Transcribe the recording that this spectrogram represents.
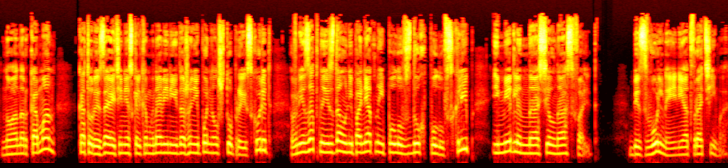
Ну а наркоман который за эти несколько мгновений даже не понял, что происходит, внезапно издал непонятный полувздох-полувсхлип и медленно осел на асфальт. Безвольно и неотвратимо.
